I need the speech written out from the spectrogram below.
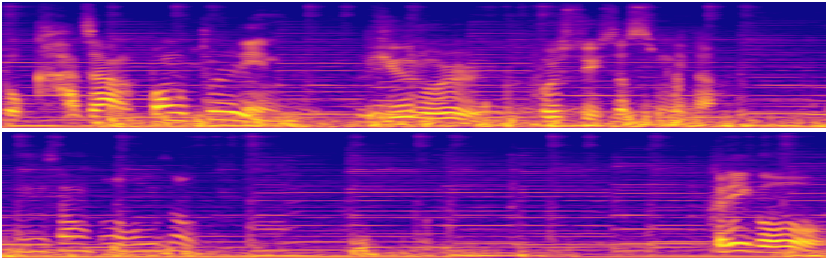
또 가장 뻥 뚫린 view를 볼 수 있었습니다. 홍성? 어, 홍성. 그리고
